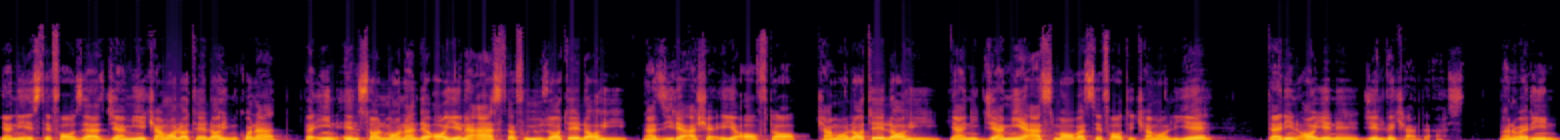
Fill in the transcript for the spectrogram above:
یعنی استفاده از جمعی کمالات الهی می کند و این انسان مانند آینه است و فیوزات الهی نظیر اشعه آفتاب. کمالات الهی یعنی جمعی اسما و صفات کمالیه در این آینه جلوه کرده است. بنابراین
